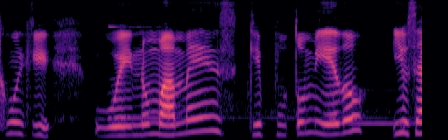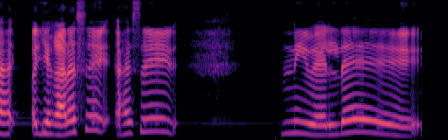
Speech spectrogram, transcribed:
como que, güey, no mames, qué puto miedo. Y o sea, llegar a ese, a ese nivel de...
